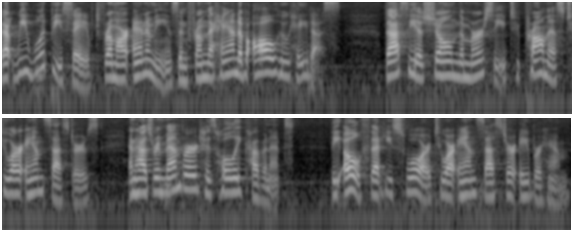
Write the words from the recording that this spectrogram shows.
that we would be saved from our enemies and from the hand of all who hate us. Thus he has shown the mercy to promise to our ancestors, and has remembered his holy covenant, the oath that he swore to our ancestor Abraham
